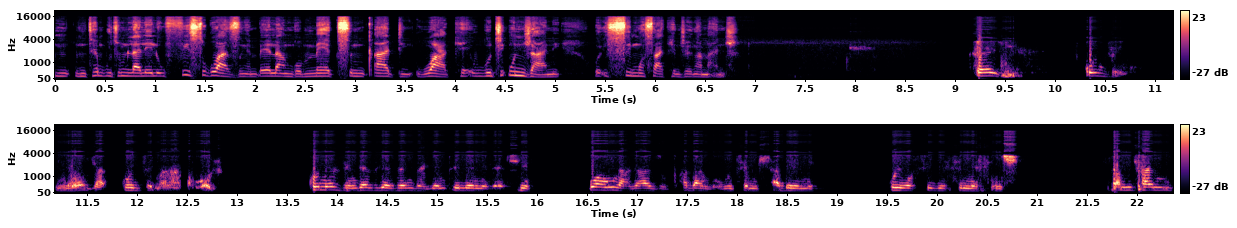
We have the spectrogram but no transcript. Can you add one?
ngithemba ukuthi umlaleli ufisa ukwazi ngempela ngoMax Mqadi wakhe ukuthi unjani isimo sakhe njengamanje? Hey kunzima ngoba kunzima kakhulu. Kunezinto ezike zenzeka empilweni lethu wawungakazi ucabanga ukuthi emhlabeni uyofika isimo esinje. Sometimes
